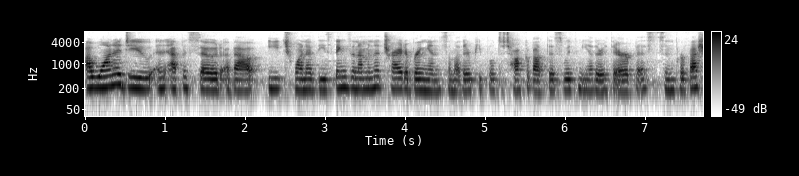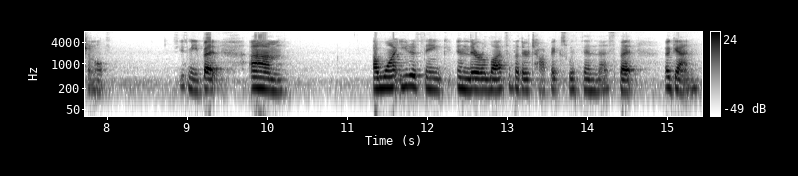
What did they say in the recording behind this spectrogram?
I want to do an episode about each one of these things, and I'm going to try to bring in some other people to talk about this with me, other therapists and professionals. Excuse me, but um, I want you to think, and there are lots of other topics within this, but again,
